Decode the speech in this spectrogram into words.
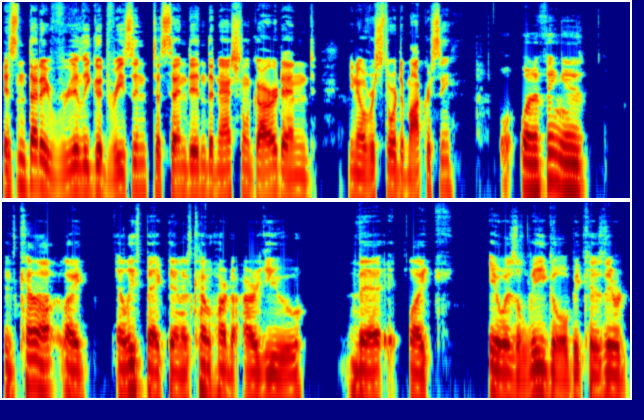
isn't that a really good reason to send in the National Guard and you know restore democracy? Well, the thing is, it's kind of like at least back then, it's kind of hard to argue that like it was illegal because they were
